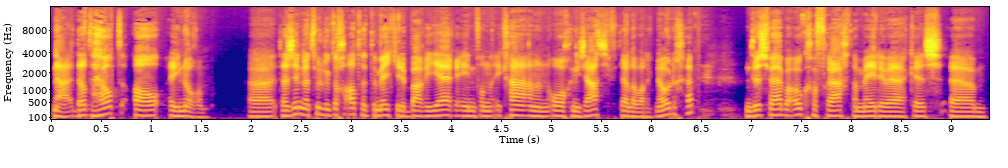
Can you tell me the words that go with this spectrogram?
Nou, dat helpt al enorm. Uh, daar zit natuurlijk toch altijd een beetje de barrière in van ik ga aan een organisatie vertellen wat ik nodig heb. Dus we hebben ook gevraagd aan medewerkers, um,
